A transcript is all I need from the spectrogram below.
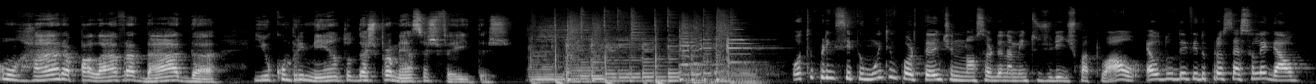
honrar a palavra dada e o cumprimento das promessas feitas. Outro princípio muito importante no nosso ordenamento jurídico atual é o do devido processo legal.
